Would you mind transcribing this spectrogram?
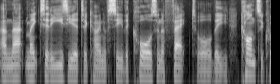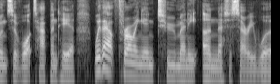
and that makes it easier to kind of see the cause and effect or the consequence of what's happened here without throwing in too many unnecessary words.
